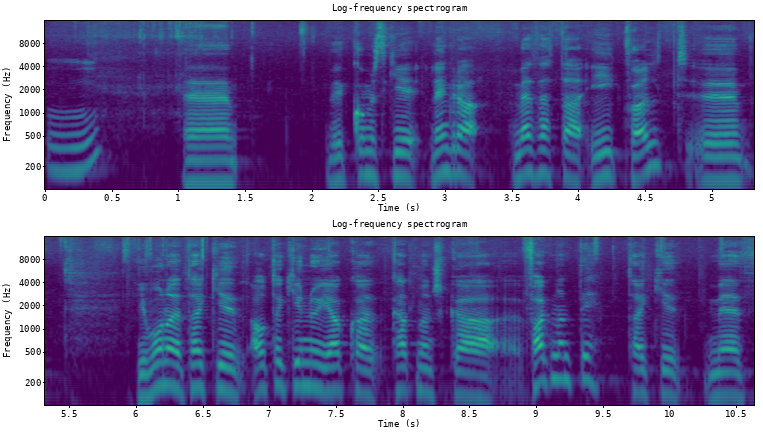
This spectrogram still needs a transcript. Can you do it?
mm. uh, Við komumst ekki lengra með þetta í kvöld. Uh, Ég vonaði að takið átækinu í ákvað kallmennska fagnandi, takið, með,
